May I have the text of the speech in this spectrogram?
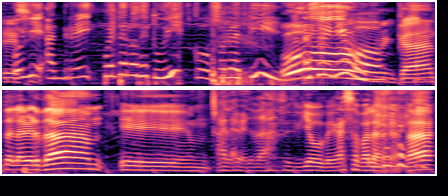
Eh, Oye, Andrei, cuéntanos de tu disco, solo a ti. Oh, eso. Me encanta, la verdad. Eh, ah, la verdad, yo pegar esa palabra. ah,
